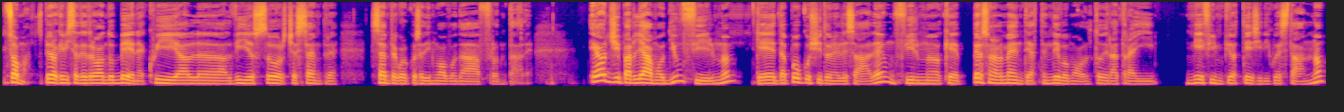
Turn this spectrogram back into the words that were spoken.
insomma, spero che vi state trovando bene. Qui al, al video store c'è sempre, sempre qualcosa di nuovo da affrontare. E oggi parliamo di un film che è da poco uscito nelle sale, un film che personalmente attendevo molto, era tra i miei film più attesi di quest'anno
